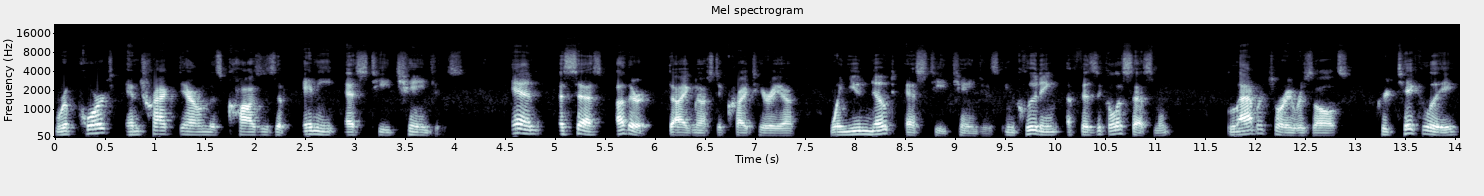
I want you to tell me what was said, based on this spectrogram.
report and track down the causes of any ST changes, and assess other diagnostic criteria when you note ST changes, including a physical assessment, laboratory results, particularly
